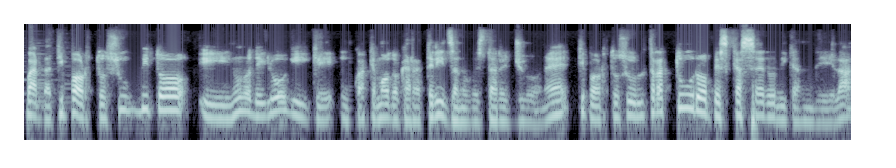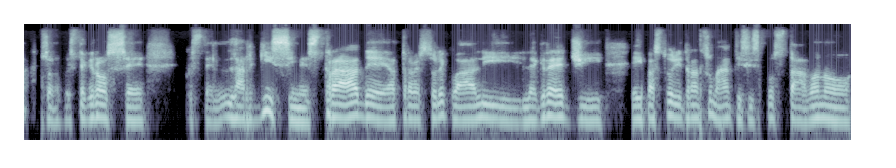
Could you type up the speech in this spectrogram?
guarda, ti porto subito in uno dei luoghi che in qualche modo caratterizzano questa regione, ti porto sul tratturo Pescassero di Candela. Sono queste grosse, queste larghissime strade attraverso le quali le greggi e i pastori transumanti si spostavano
